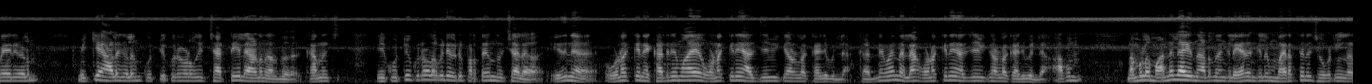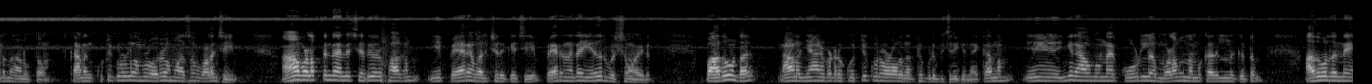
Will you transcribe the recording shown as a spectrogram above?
പേരുകളും മിക്ക ആളുകളും കുറ്റിക്കുരുവളവ് ചട്ടിയിലാണ് നടന്നത്. കാരണം ഈ കുറ്റിക്കുരുളവിന്റെ ഒരു പ്രത്യേകത എന്ന് വെച്ചാൽ ഇതിന് ഉണക്കിനെ കഠിനമായ ഉണക്കിനെ അതിജീവിക്കാനുള്ള കഴിവില്ല. കഠിനമായെന്നല്ല ഉണക്കിനെ അതിജീവിക്കാനുള്ള കഴിവില്ല. അപ്പം നമ്മൾ മണ്ണിലായി നടന്നെങ്കിൽ ഏതെങ്കിലും മരത്തിന്റെ ചുവട്ടിൽ നടന്നതാണ് ഉത്തമം. കാരണം കുറ്റിക്കുരുളവ് നമ്മൾ ഓരോ മാസം വളം ചെയ്യും. ആ വളത്തിന്റെ തന്നെ ചെറിയൊരു ഭാഗം ഈ പേര വലിച്ചെടുക്കുകയും ചെയ്യും. പേര നല്ല ഏതൊരു വൃക്ഷമായാലും. അപ്പോൾ അതുകൊണ്ട് ആണ് ഞാൻ ഒരു കുറ്റിക്കുരുളവ് നട്ട് പിടിപ്പിച്ചിരിക്കുന്നത്. കാരണം ഈ ഇങ്ങനെ ആകുന്നുണ്ടെങ്കിൽ കൂടുതൽ മുളവ് നമുക്ക് അതിൽ നിന്ന് കിട്ടും. അതുപോലെ തന്നെ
